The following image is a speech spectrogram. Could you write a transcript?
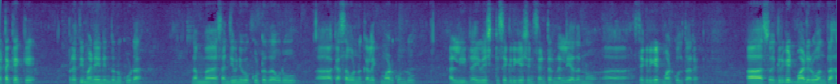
ಘಟಕಕ್ಕೆ ಪ್ರತಿ ಮನೆಯಿಂದನೂ ಕೂಡ ನಮ್ಮ ಸಂಜೀವಿನಿ ಒಕ್ಕೂಟದವರು ಕಸವನ್ನು ಕಲೆಕ್ಟ್ ಮಾಡಿಕೊಂಡು ಅಲ್ಲಿ ಡ್ರೈ ವೇಸ್ಟ್ ಸೆಗ್ರಿಗೇಷನ್ ಸೆಂಟರ್ನಲ್ಲಿ ಅದನ್ನು ಸೆಗ್ರಿಗೇಟ್ ಮಾಡ್ಕೊಳ್ತಾರೆ. ಆ ಸೆಗ್ರಿಗೇಟ್ ಮಾಡಿರುವಂತಹ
